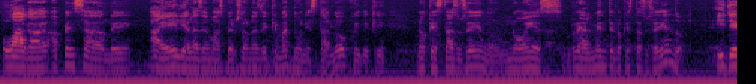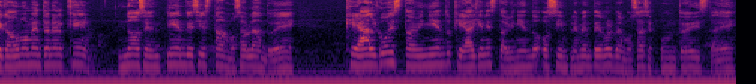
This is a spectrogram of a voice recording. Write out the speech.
o haga a pensarle a él y a las demás personas de que McDoon está loco y de que lo que está sucediendo no es realmente lo que está sucediendo. Y llega un momento en el que no se entiende si estamos hablando de que algo está viniendo, que alguien está viniendo o simplemente volvemos a ese punto de vista de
